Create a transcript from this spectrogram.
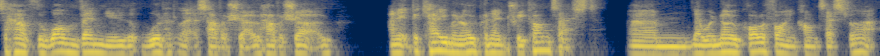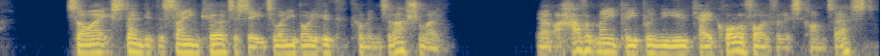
to have the one venue that would let us have a show, have a show, and it became an open entry contest. Um, there were no qualifying contests for that. So I extended the same courtesy to anybody who could come internationally. You know, I haven't made people in the UK qualify for this contest,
